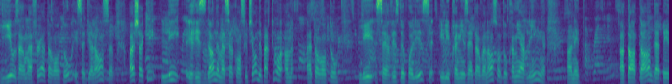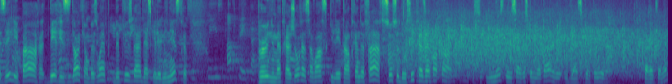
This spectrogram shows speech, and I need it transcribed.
liée aux armes à feu à Toronto et cette violence a choqué les résidents de ma circonscription de partout à Toronto. Les services de police et les premiers intervenants sont aux premières lignes en, en tentant d'apaiser les peurs des résidents qui ont besoin de plus d'aide. Est-ce que le ministre peut nous mettre à jour à savoir ce qu'il est en train de faire sur ce dossier très important. Ministre des services communautaires et de la sécurité euh, correctionnelle.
